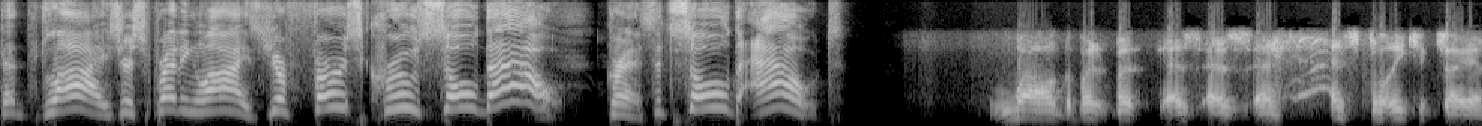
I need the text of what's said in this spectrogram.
that lies. You're spreading lies. Your first cruise sold out, Chris. It's sold out. Well, but but as as as Bully can tell you,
